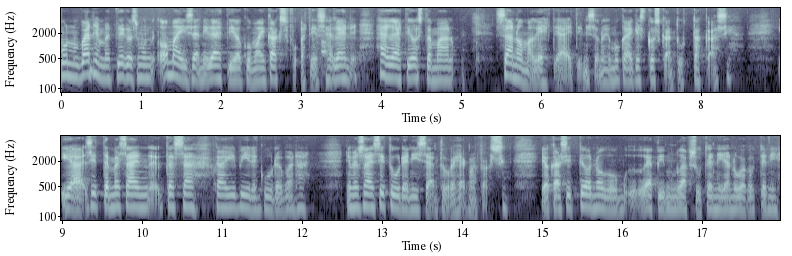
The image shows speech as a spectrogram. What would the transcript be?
Mun vanhemmat tiedos, mun oma isäni lähti joku, mä olin kaksivuotias. Hän lähti, hän lähti ostamaan sanomalehtiä äiti, niin sanoi, mukaan eikä koskaan tule takaisin. Ja sitten mä sain tässä kai viiden, kuuden vanha, niin mä sain situuden isän Ture Hermanforsin, joka sitten on ollut läpi mun lapsuuteni ja nuoruuteni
